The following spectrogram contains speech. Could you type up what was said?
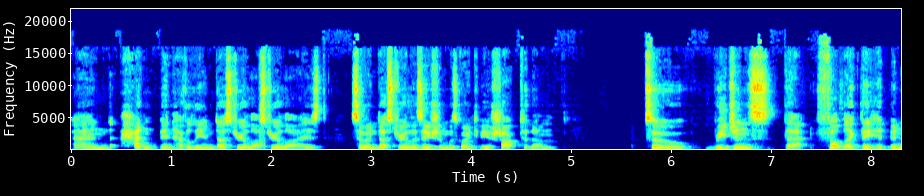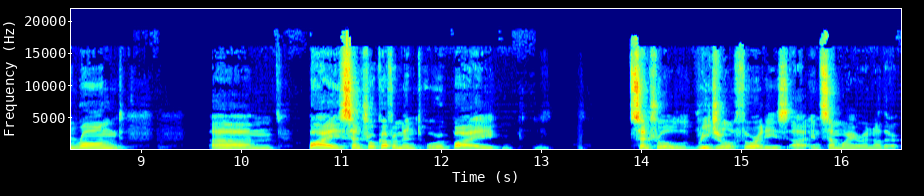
and hadn't been heavily industrialized. So industrialization was going to be a shock to them. So regions that felt like they had been wronged um, by central government or by central regional authorities uh, in some way or another.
